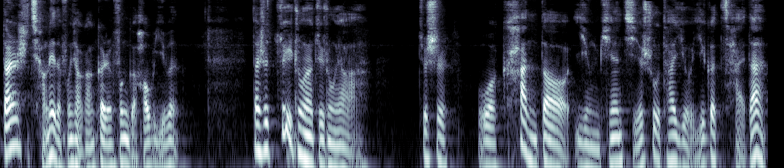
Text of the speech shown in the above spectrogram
当然是强烈的冯小刚个人风格，毫无疑问。但是最重要最重要啊！就是我看到影片结束，它有一个彩蛋，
